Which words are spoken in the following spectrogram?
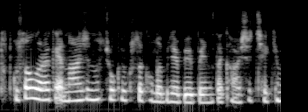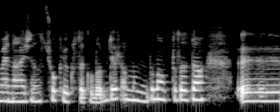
tutkusal olarak enerjiniz çok yüksek olabilir birbirinize karşı. Çekim enerjiniz çok yüksek olabilir ama bu noktada da e,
